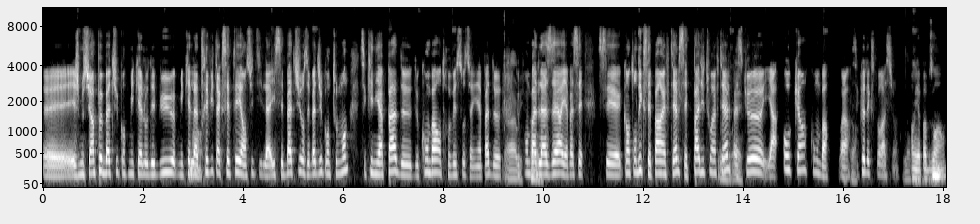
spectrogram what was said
Et je me suis un peu battu contre Michael au début. Michael l'a très vite accepté. Ensuite, il a, il s'est battu. On s'est battu contre tout le monde. C'est qu'il n'y a pas de, de combat entre vaisseaux. C'est-à-dire, Il n'y a pas de, Ah de oui. combat ouais. de laser. Il y a pas. C'est, c'est quand on dit que c'est pas un FTL, c'est pas du tout un FTL Oui, parce que il y a aucun combat. Voilà, c'est que de l'exploration. Il n'y a pas besoin.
